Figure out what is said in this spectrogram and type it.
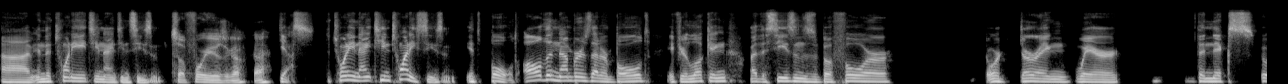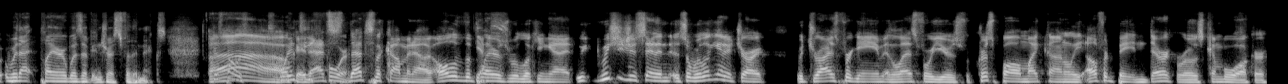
uh, in the 2018-19 season. So four years ago. Okay. Yes, the 2019-20 season. It's bold. All the numbers that are bold, if you're looking, are the seasons before or during where the Knicks, where that player was of interest for the Knicks. Chris Ah, okay. That's 24th. that's the commonality. All of the Yes. players we're looking at. We, we should just say that. So we're looking at a chart with drives per game in the last four years for Chris Paul, Mike Conley, Elfrid Payton, Derrick Rose, Kemba Walker,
